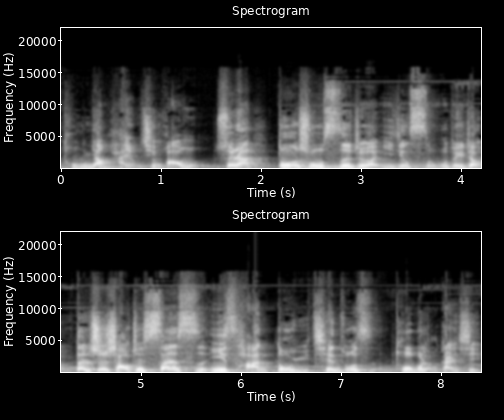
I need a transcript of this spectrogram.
同样含有氰化物。虽然多数死者已经死无对证，但至少这三死一残都与千佐子脱不了干系。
